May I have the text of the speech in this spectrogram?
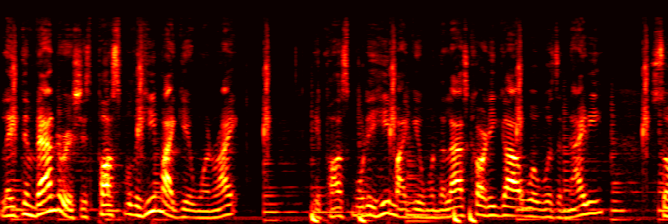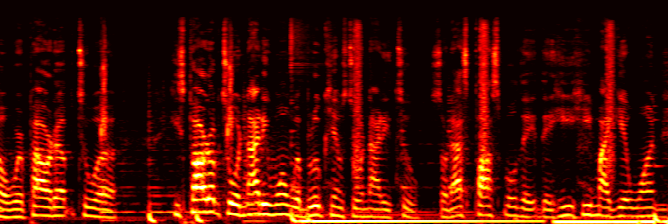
Leighton Vander Esch, it's possible that he might get one, right? It's possible that he might get one. The last card he got what was a 90, so we're powered up to a. He's powered up to a 91 with Blue Kims to a 92. So that's possible that, that he he might get one.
